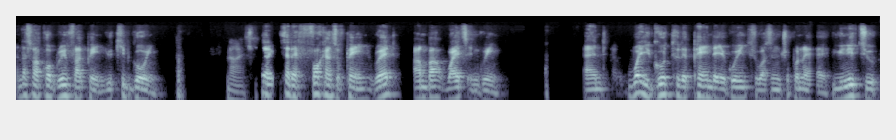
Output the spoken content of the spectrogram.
And that's what I call green flag pain. You keep going. Nice. There are four kinds of pain: red, amber, white, and green. And when you go through the pain that you're going through as an entrepreneur, you need to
